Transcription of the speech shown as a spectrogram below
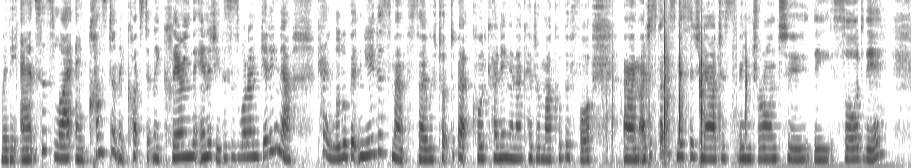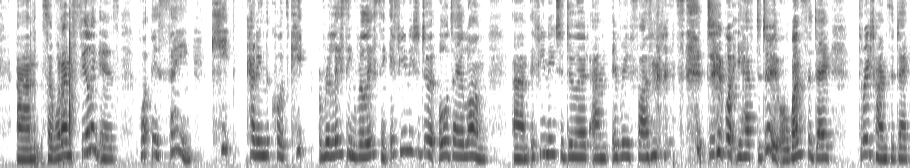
where the answers lie, and constantly, constantly clearing the energy. This is what I'm getting now. Okay, a little bit new this month. So we've talked about cord cutting and Archangel Michael before. Um, I just got this message now, just being drawn to the sword there. Um, so what I'm feeling is what they're saying. Keep cutting the cords. Keep releasing, releasing. If you need to do it all day long, um, if you need to do it um, every five minutes, do what you have to do, or once a day, three times a day,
